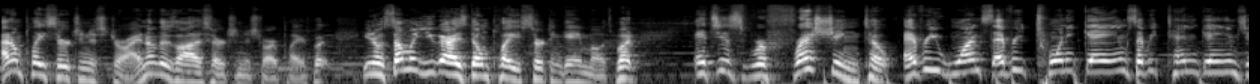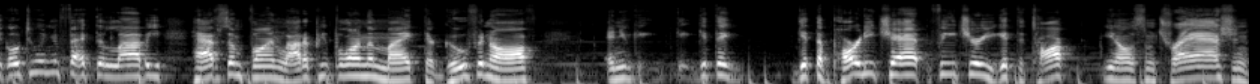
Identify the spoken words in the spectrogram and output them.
I don't play search and destroy. I know there's a lot of search and destroy players, but you know, some of you guys don't play certain game modes, but it's just refreshing to every once every 20 games every 10 games you go to an infected lobby have some fun a lot of people on the mic they're goofing off and you get the get the party chat feature you get to talk you know some trash and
